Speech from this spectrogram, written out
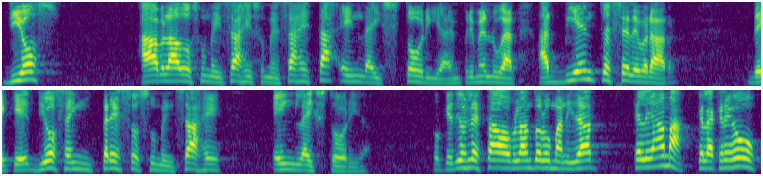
Dios ha hablado su mensaje y su mensaje está en la historia, en primer lugar. Adviento es celebrar de que Dios ha impreso su mensaje en la historia. Porque Dios le estaba hablando a la humanidad que le ama, que la creó,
